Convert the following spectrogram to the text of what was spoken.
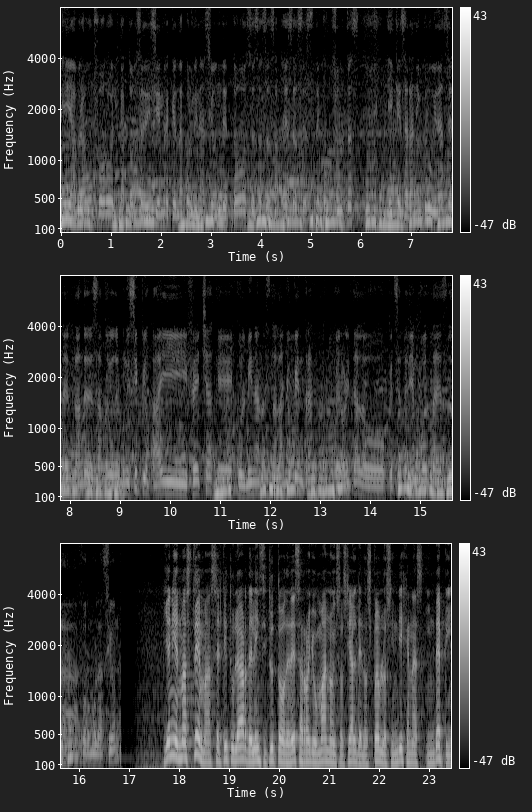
y habrá un foro el 14 de diciembre que es la culminación de todas esas, esas este, consultas y que serán incluidas en el plan de desarrollo del municipio. Hay fechas que culminan hasta el año que entra, pero ahorita lo que se tenía en puerta es la formulación. Y en más temas, el titular del Instituto de Desarrollo Humano y Social de los Pueblos Indígenas, INDEPI,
